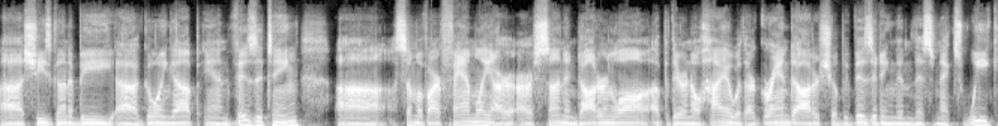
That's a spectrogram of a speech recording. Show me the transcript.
uh, she's going to be uh, going up and visiting uh, some of our family, our, our son and daughter in law up there in Ohio with our granddaughter. She'll be visiting them this next week.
